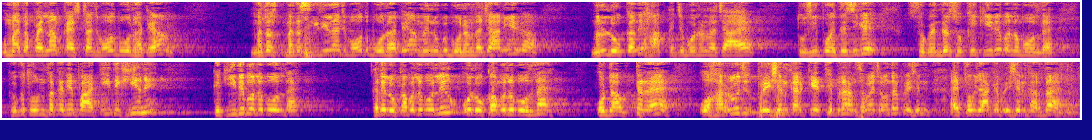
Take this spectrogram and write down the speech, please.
ਉਹ ਮੈਂ ਤਾਂ ਪਹਿਲਾਂ ਕੈਸਟਾਂ 'ਚ ਬਹੁਤ ਬੋਲ ਹਟਿਆ। ਮੈਂ ਤਾਂ ਮੈਂ ਤਾਂ ਸੀਰੀਅਲਾਂ 'ਚ ਬਹੁਤ ਬੋਲ ਹਟਿਆ। ਮੈਨੂੰ ਕੋਈ ਬੋਲਣ ਦਾ ਚਾਹ ਨਹੀਂ ਹੈਗਾ। ਮੈਨੂੰ ਲੋਕਾਂ ਦੇ ਹੱਕ 'ਚ ਬੋਲਣ ਦਾ ਚਾਹ ਹੈ। ਤੁਸੀਂ ਪੁੱਛਦੇ ਸੀਗੇ ਸੁਖਿੰਦਰ ਸੁੱਖੀ ਕਿਹਦੇ ਵੱਲੋਂ ਬੋਲਦਾ ਹੈ? ਕਿਉਂਕਿ ਤੁਹਾਨੂੰ ਤਾਂ ਕਦੇ ਪਾਰਟੀ ਦਿਖੀਆਂ ਨੇ ਕਿ ਕਿਹਦੇ ਵੱਲੋਂ ਬੋਲਦਾ ਹੈ? ਕਦੇ ਲੋਕਾਂ ਵੱਲੋਂ ਬੋਲੇ ਹੋ? ਉਹ ਲੋਕਾਂ ਵੱਲੋਂ ਬੋਲਦਾ ਹੈ? ਉਹ ਡਾਕਟਰ ਹੈ, ਉਹ ਹਰ ਰੋਜ਼ ਆਪਰੇਸ਼ਨ ਕਰਕੇ ਇੱਥੇ ਵਿਧਾਨ ਸਭਾ ਚ ਆਉਂਦਾ ਆਪਰੇਸ਼ਨ ਇੱਥੋਂ ਜਾ ਕੇ ਆਪਰੇਸ਼ਨ ਕਰਦਾ ਹੈ।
